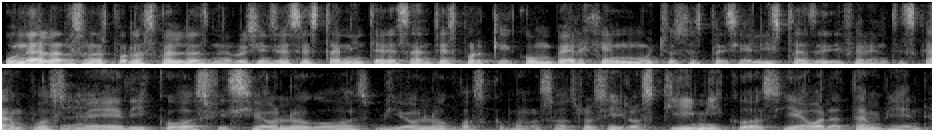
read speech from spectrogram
una de las razones por las cuales las neurociencias es tan interesante es porque convergen muchos especialistas de diferentes campos, médicos, fisiólogos, biólogos como nosotros y los químicos y ahora también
